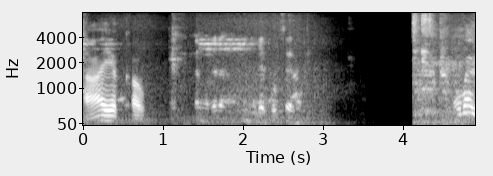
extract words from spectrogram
હા એક ખાવ मोबाइल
